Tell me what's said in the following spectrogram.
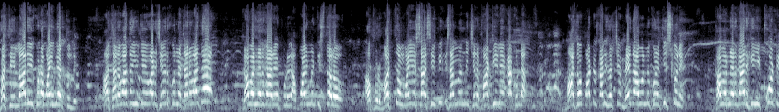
ప్రతి లారీ కూడా బయలుదేరుతుంది. ఆ తర్వాత విజయవాడ చేరుకున్న తర్వాత గవర్నర్ గారు ఎప్పుడు అపాయింట్మెంట్ ఇస్తారో అప్పుడు మొత్తం వైఎస్ఆర్ సిపికి సంబంధించిన పార్టీలే కాకుండా మాతో పాటు కలిసి వచ్చే మేధావులను కూడా తీసుకొని గవర్నర్ గారికి ఈ కోటి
